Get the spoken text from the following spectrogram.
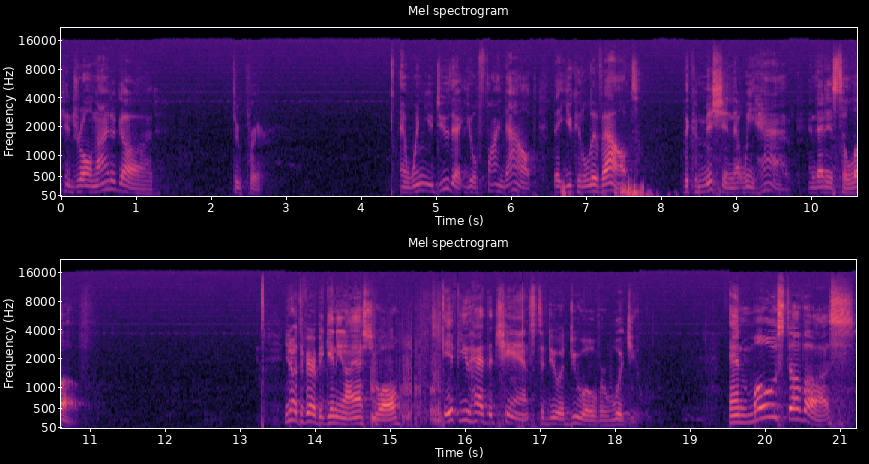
can draw nigh to God through prayer. And when you do that, you'll find out that you can live out the commission that we have, and that is to love. You know, at the very beginning, I asked you all if you had the chance to do a do over, would you? And most of us,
